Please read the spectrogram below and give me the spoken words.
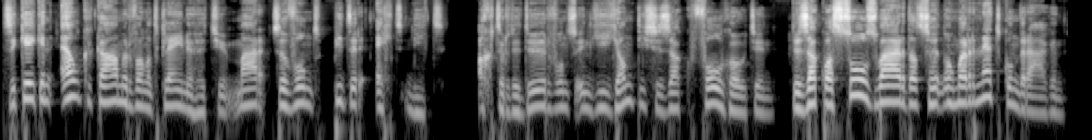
Ze keek in elke kamer van het kleine hutje, maar ze vond Pieter echt niet. Achter de deur vond ze een gigantische zak vol goud in. De zak was zo zwaar dat ze het nog maar net kon dragen.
